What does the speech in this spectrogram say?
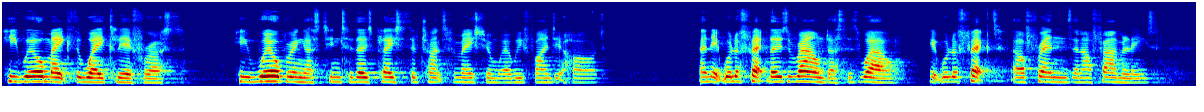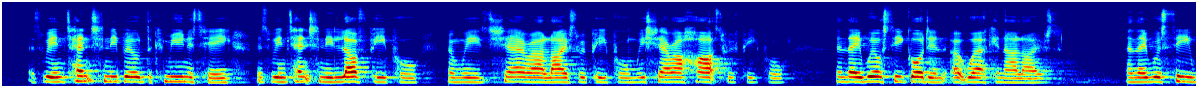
He will make the way clear for us. He will bring us into those places of transformation where we find it hard. And it will affect those around us as well. It will affect our friends and our families. As we intentionally build the community, as we intentionally love people, and we share our lives with people and we share our hearts with people, then they will see God in, at work in our lives. And they will see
